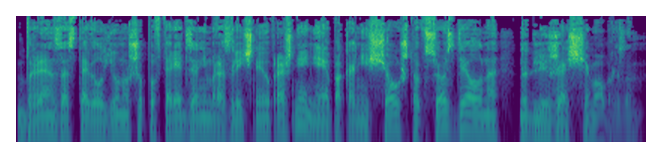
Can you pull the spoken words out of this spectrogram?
Брен заставил юношу повторять за ним различные упражнения, пока не счел, что все сделано надлежащим образом.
